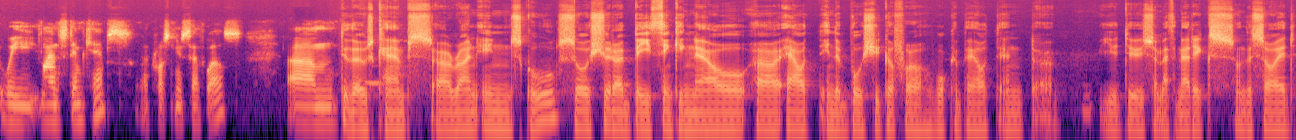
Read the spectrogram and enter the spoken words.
we run STEM camps across New South Wales. Um, Do those camps uh, run in schools, or should I be thinking now uh, out in the bush? You go for a walkabout and uh, you do some mathematics on the side.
